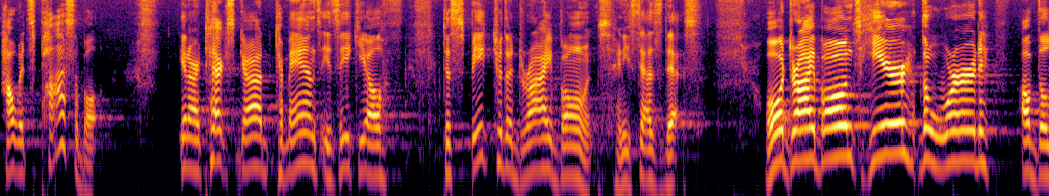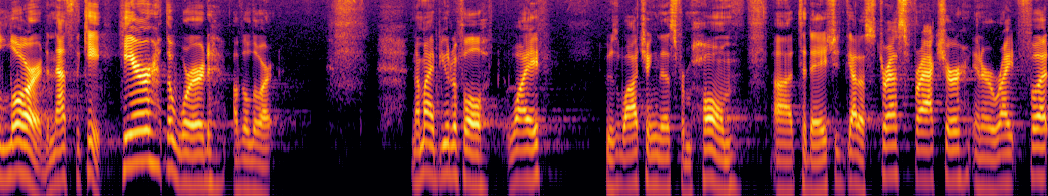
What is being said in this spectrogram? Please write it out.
how it's possible. In our text, God commands Ezekiel to speak to the dry bones, and he says this O dry bones, hear the word of the Lord. And that's the key. Hear the word of the Lord. Now, my beautiful wife, who's watching this from home uh, today, she's got a stress fracture in her right foot.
